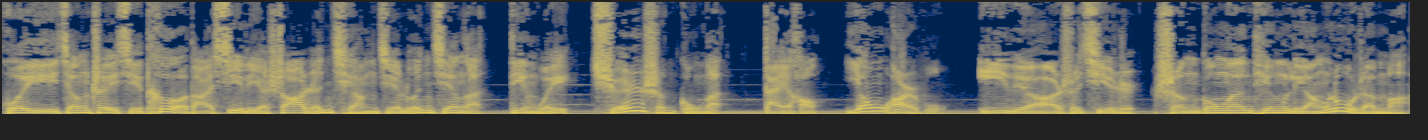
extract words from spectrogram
会议将这起特大系列杀人、抢劫、轮奸案定为全省公案，代号幺二五。一月二十七日，省公安厅两路人马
